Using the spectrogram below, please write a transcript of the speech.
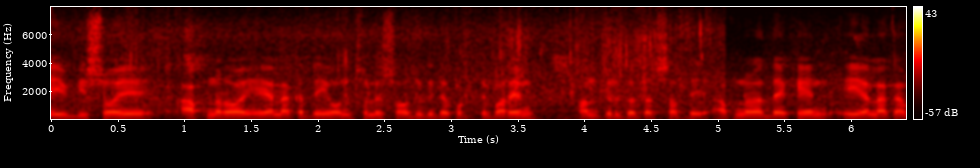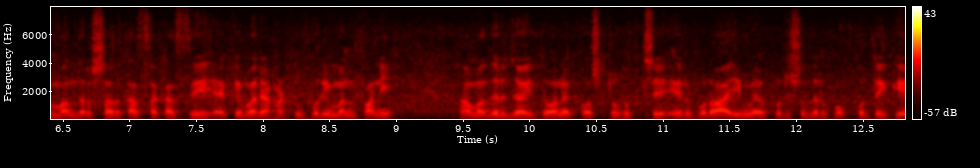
এই বিষয়ে আপনারাও এই এলাকাতে, এই অঞ্চলে সহযোগিতা করতে পারেন আন্তরিকতার সাথে। আপনারা দেখেন, এই এলাকা মাদ্রাসার কাছাকাছি একেবারে হাঁটু পরিমাণ পানি। আমাদের যাইতে অনেক কষ্ট হচ্ছে। এরপর আইএমএ পরিষদের পক্ষ থেকে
